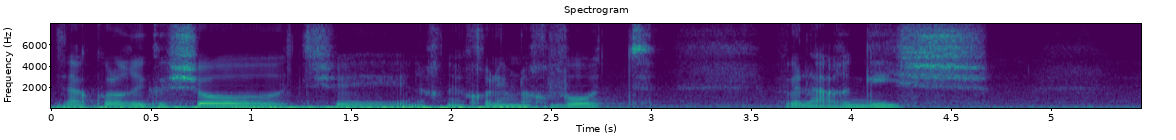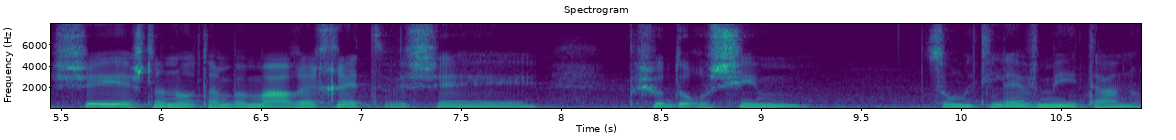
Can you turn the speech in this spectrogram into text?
זה הכל רגשות שאנחנו יכולים לחוות ולהרגיש שיש לנו אותם במערכת ושפשוט דורשים תשומת לב מאיתנו.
